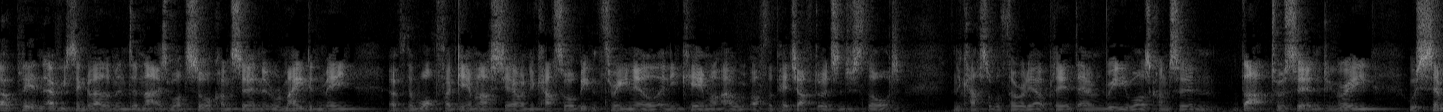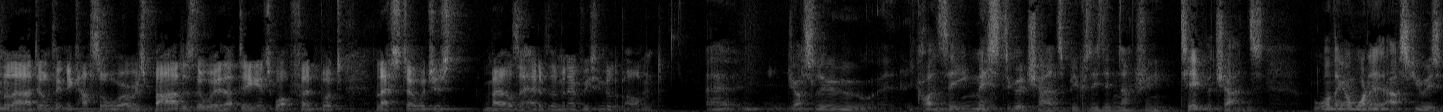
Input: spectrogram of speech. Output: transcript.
outplayed in every single element, and that is what's so concerning. It reminded me of the Watford game last year when Newcastle were beaten 3 0 and he came out off the pitch afterwards and just thought Newcastle were thoroughly outplayed there and really was concerned. That, to a certain degree, was similar. I don't think Newcastle were as bad as they were that day against Watford, but Leicester were just miles ahead of them in every single department. Uh, Joselu, you can't say he missed a good chance because he didn't actually take the chance. But one thing I want to ask you is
